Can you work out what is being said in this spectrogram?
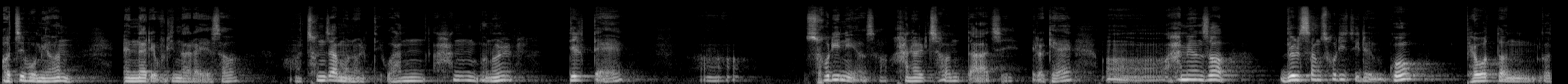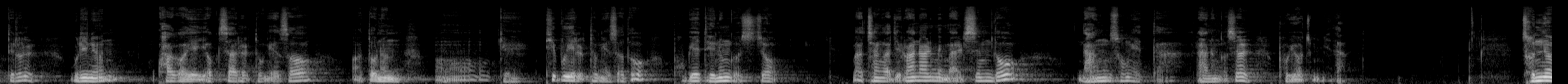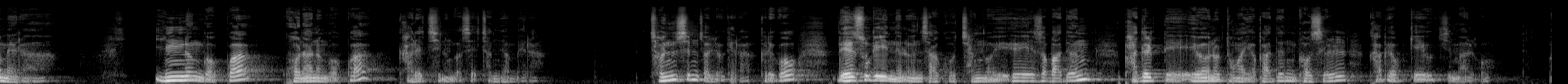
어찌 보면 옛날에 우리나라에서 어, 천자문을 띄고 한, 한 문을 띌때 어, 소리 내어서 하늘 천 따지 이렇게 어, 하면서 늘상 소리 지르고 배웠던 것들을 우리는 과거의 역사를 통해서 어, 또는 어, 이렇게 TV를 통해서도 보게 되는 것이죠. 마찬가지로 하나님의 말씀도 낭송했다라는 것을 보여줍니다. 전념해라. 읽는 것과 권하는 것과 가르치는 것에 전념해라. 전심전력해라. 그리고 내 속에 있는 은사 곧 장로에 의해서 받은 받을 때 예언을 통하여 받은 것을 가볍게 여기지 말고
